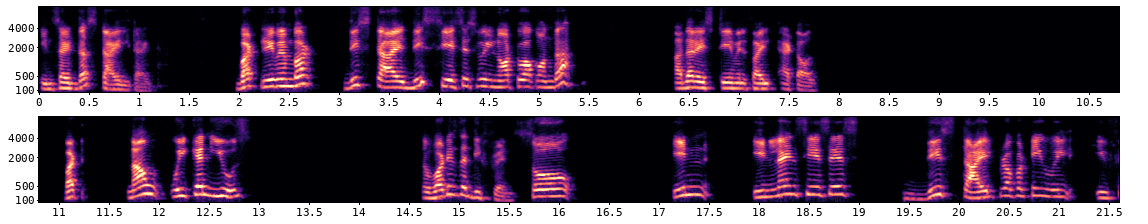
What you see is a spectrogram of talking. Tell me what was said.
inside the style tag. But remember this style, this CSS will not work on the other HTML file at all. But now we can use so what is the difference? So in inline CSS, this style property will if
